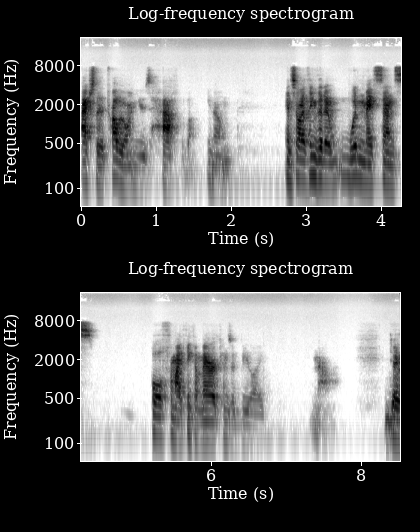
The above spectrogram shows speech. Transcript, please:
actually they probably won't use half of them you know? And so i think that it wouldn't make sense both from i think americans would be like no they,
